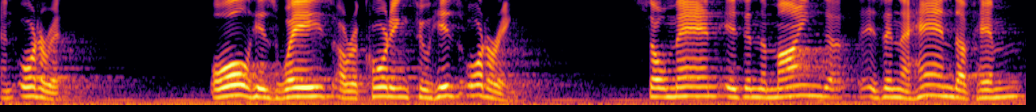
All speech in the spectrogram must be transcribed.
and order it, all his ways are according to his ordering. So man is in the mind is in the hand of him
